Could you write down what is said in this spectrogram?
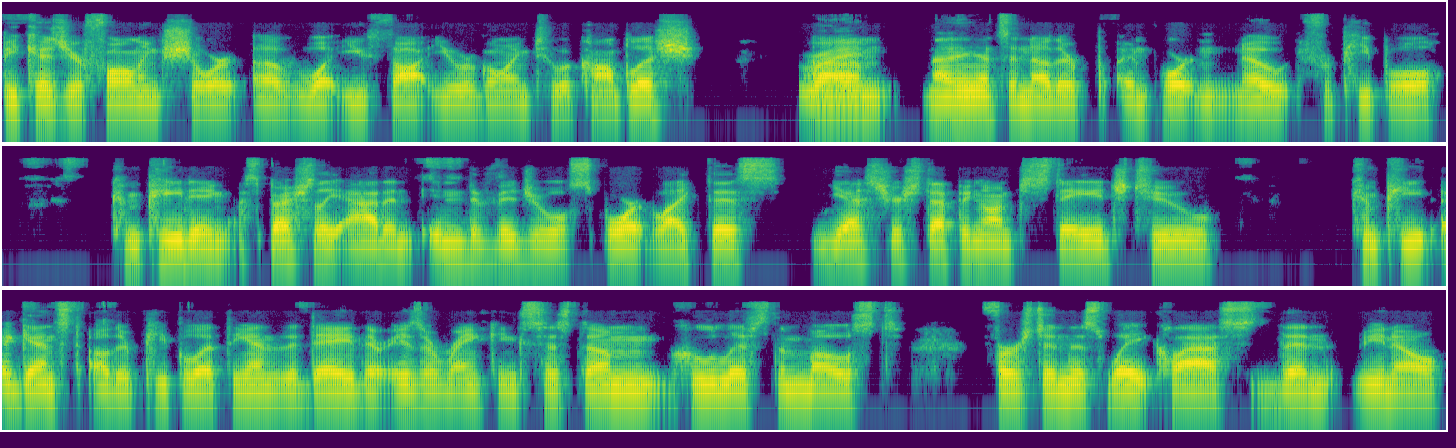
because you're falling short of what you thought you were going to accomplish. right, Um, I think that's another important note for people competing, especially at an individual sport like this. Yes, you're stepping on stage to compete against other people at the end of the day. There is a ranking system who lifts the most first in this weight class, then, you know,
